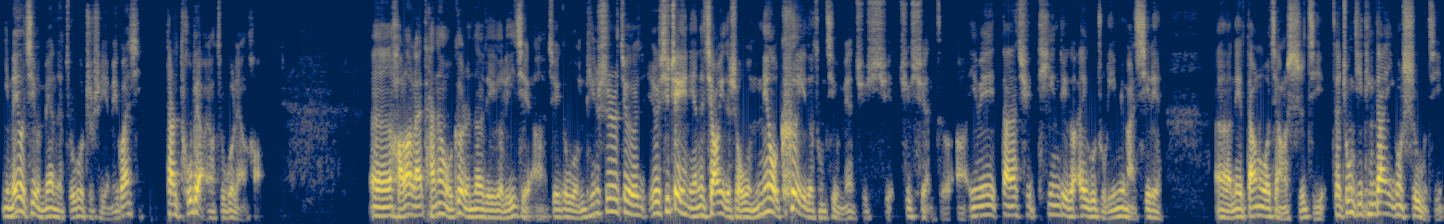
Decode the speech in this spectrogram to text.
你没有基本面的足够支持也没关系，但是图表要足够良好。呃，好了，来谈谈我个人的这个理解啊，这个我们平时这个，尤其这些年的交易的时候，我们没有刻意的从基本面去选去选择啊，因为大家去听这个 A 股主力密码系列，呃，那当中我讲了十集，在中级听单一共十五集，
